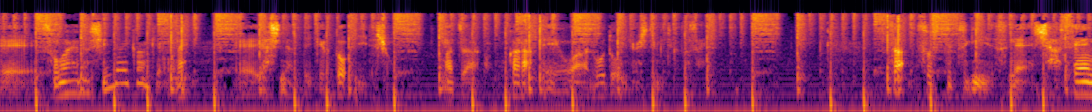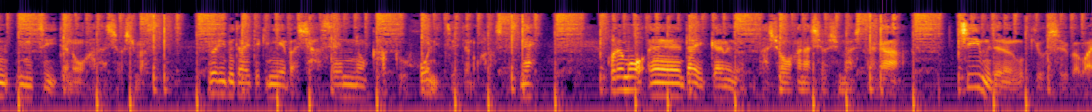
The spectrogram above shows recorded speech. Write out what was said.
えー、その辺の信頼関係をね、えー、養っていけるといいでしょう。まずはここから AOR を導入してみてください。さあ、そして次にですね、車線についてのお話をします。より具体的に言えば車線の確保についてのお話ですね。これも、えー、第1回目の多少お話をしましたが、チームでの動きをする場合、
